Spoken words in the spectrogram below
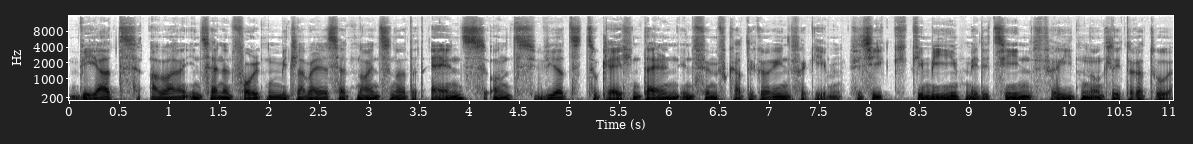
währt aber in seinen Folgen mittlerweile seit 1901 und wird zu gleichen Teilen in fünf Kategorien vergeben. Physik, Chemie, Medizin, Frieden und Literatur.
